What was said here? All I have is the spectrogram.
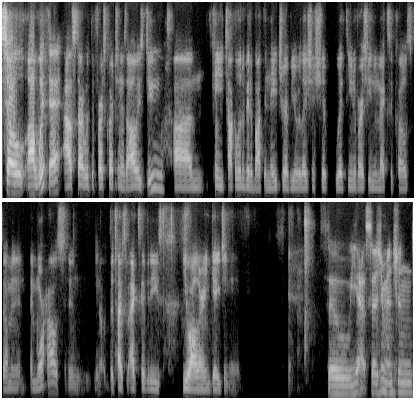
So uh, with that, I'll start with the first question as I always do. Um, can you talk a little bit about the nature of your relationship with the University of New Mexico, Spelman and, and Morehouse and you know the types of activities you all are engaging in? So yes, as you mentioned,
